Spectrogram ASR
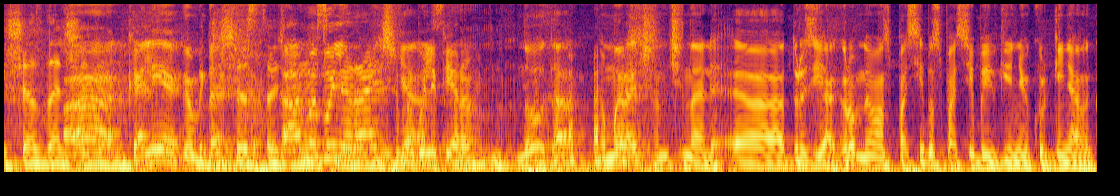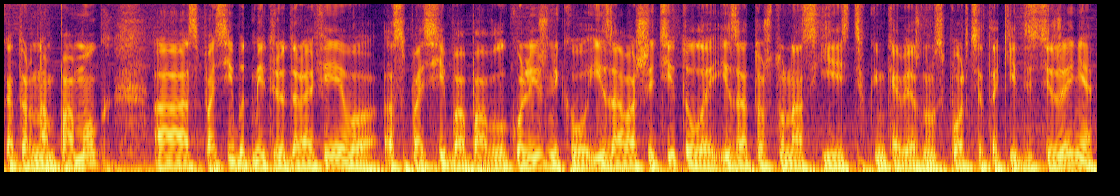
сейчас дальше А, коллегам дальше. А в мы были раньше, мы были первыми. Ну да, мы раньше начинали. Э, Друзья, огромное вам спасибо. Спасибо Евгению Кургиняну, который нам помог. Э, Спасибо Дмитрию Дорофееву. Спасибо Павлу Кулижникову и за ваши титулы, и за то, что у нас есть в конькобежном спорте такие достижения.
